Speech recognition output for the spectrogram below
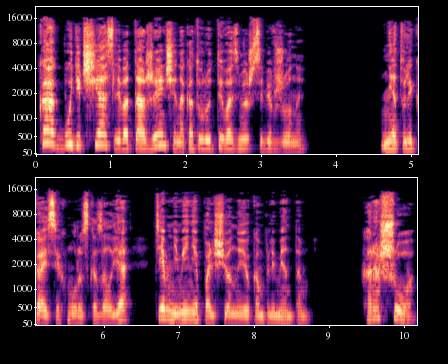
«Как будет счастлива та женщина, которую ты возьмешь себе в жены?» «Не отвлекайся, хмуро», – сказал я, тем не менее польщенный ее комплиментом. «Хорошо.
